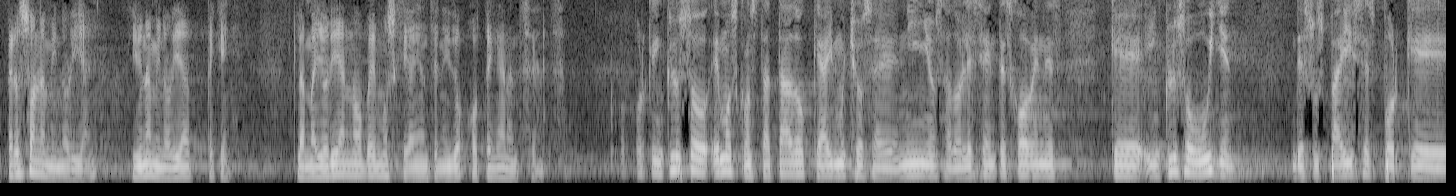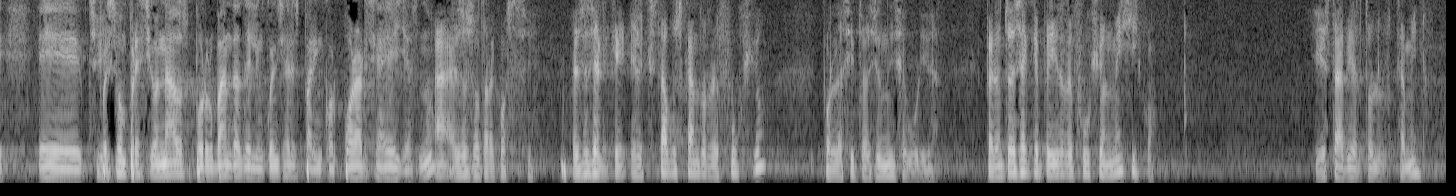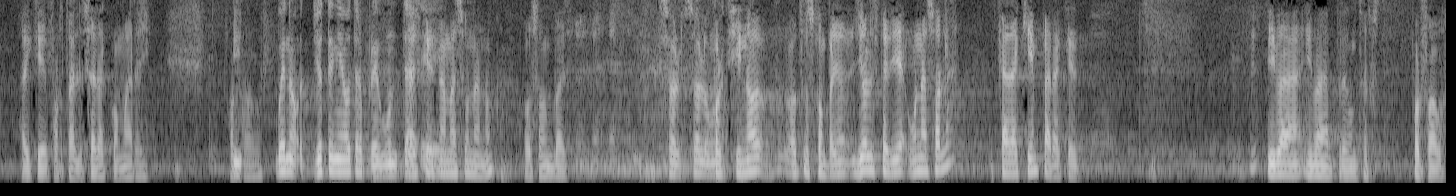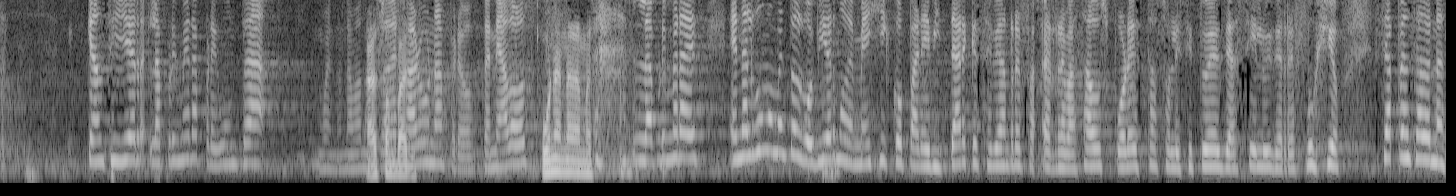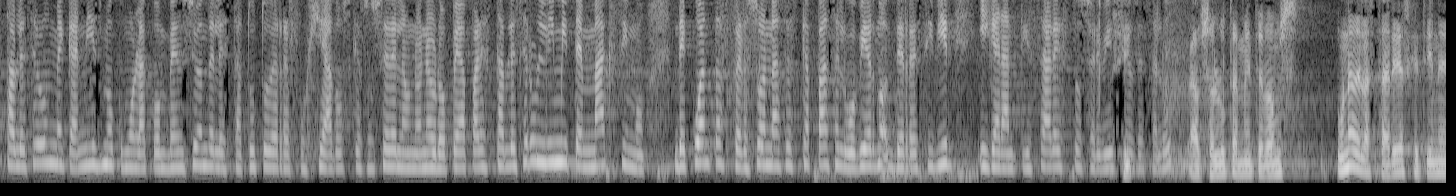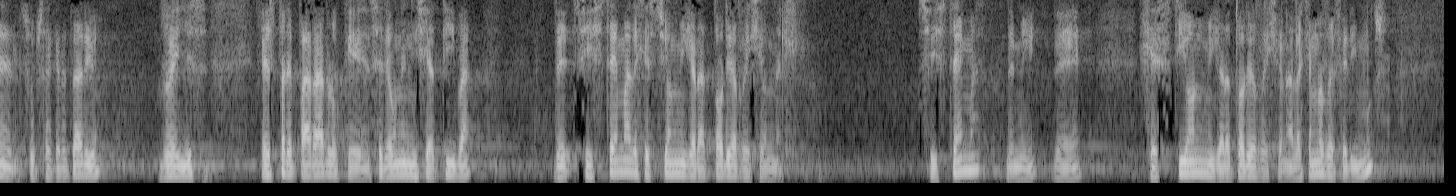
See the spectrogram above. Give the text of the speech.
Pero son la minoría, ¿eh? y una minoría pequeña. La mayoría no vemos que hayan tenido o tengan antecedentes. Porque incluso hemos constatado que hay muchos eh, niños, adolescentes, jóvenes que incluso huyen de sus países porque eh, Sí. pues son presionados por bandas delincuenciales para incorporarse a ellas, ¿no? Ah, eso es otra cosa, sí. Ese es el que, el que está buscando refugio por la situación de inseguridad. Pero entonces hay que pedir refugio en México. Y está abierto el camino. Hay que fortalecer a Comar ahí. Por Y, favor. bueno, yo tenía otra pregunta. Es que es eh, nada más una, ¿no? O son varias. solo, solo una. Porque si no, otros compañeros. Yo les pedía una sola, cada quien, para que. Iba, iba a preguntar usted, por favor. Canciller, la primera pregunta, bueno, nada más Ah, voy a dejar una, pero tenía dos. Una nada más. La primera es, ¿en algún momento el gobierno de México, para evitar que se vean rebasados por estas solicitudes de asilo y de refugio, se ha pensado en establecer un mecanismo como la Convención del Estatuto de Refugiados que sucede en la Unión Europea para establecer un límite máximo de cuántas personas es capaz el gobierno de recibir y garantizar estos servicios Sí, de salud? Absolutamente. Vamos. Una de las tareas que tiene el subsecretario Reyes es preparar lo que sería una iniciativa de sistema de gestión migratoria regional. Sistema de, gestión migratoria regional. ¿A qué nos referimos?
